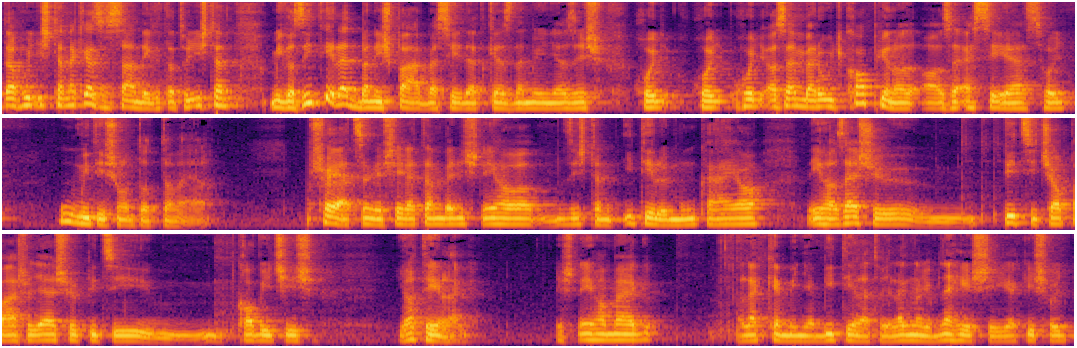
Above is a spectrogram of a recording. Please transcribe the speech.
de hogy Istennek ez a szándék, tehát hogy Isten még az ítéletben is párbeszédet kezdeményez, és hogy, hogy, hogy az ember úgy kapjon az eszéhez, hogy hú, mit is rontottam el. A saját személyes életemben is néha az Isten ítélő munkája, néha az első pici csapás, vagy első pici kavics is, ja tényleg. És néha meg a legkeményebb ítélet, vagy a legnagyobb nehézségek is, hogy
